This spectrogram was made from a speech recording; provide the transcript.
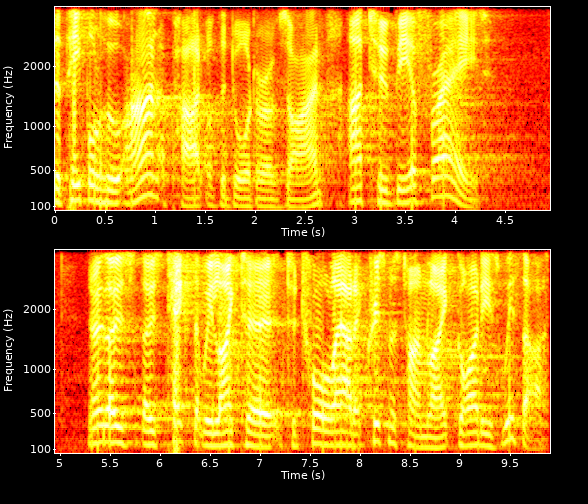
the people who aren't a part of the daughter of Zion are to be afraid. You know, those, those texts that we like to, to trawl out at Christmas time, like God is with us.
